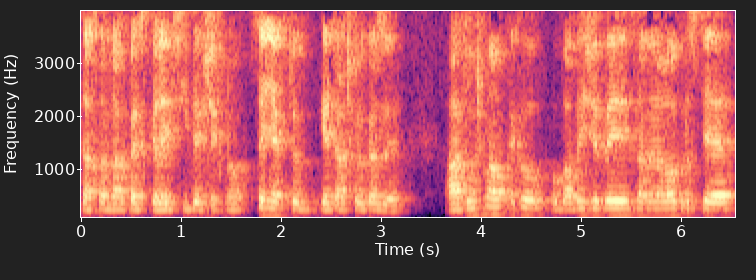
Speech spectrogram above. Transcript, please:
dá se tam dát úplně skvělý příběh, všechno, stejně jak to GTAčko dokazuje. A to už mám jako obavy, že by znamenalo prostě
